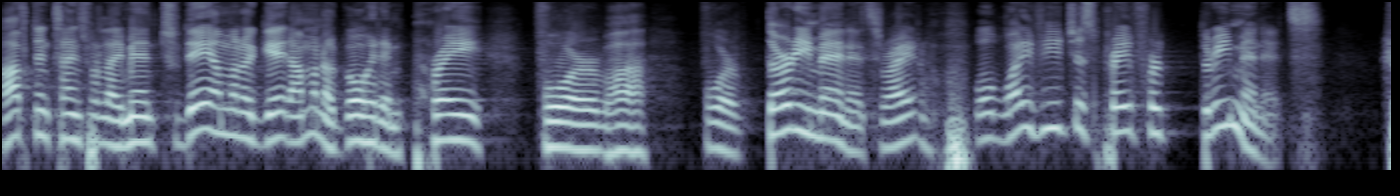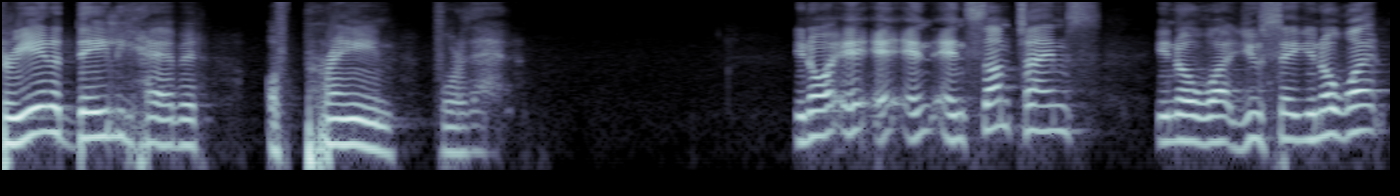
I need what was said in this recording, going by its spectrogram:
Oftentimes we're like, man, today I'm gonna get, I'm gonna go ahead and pray for uh, for 30 minutes, right? Well, what if you just pray for three minutes? Create a daily habit of praying for that. You know, and, and sometimes, you know what, you say, you know what?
